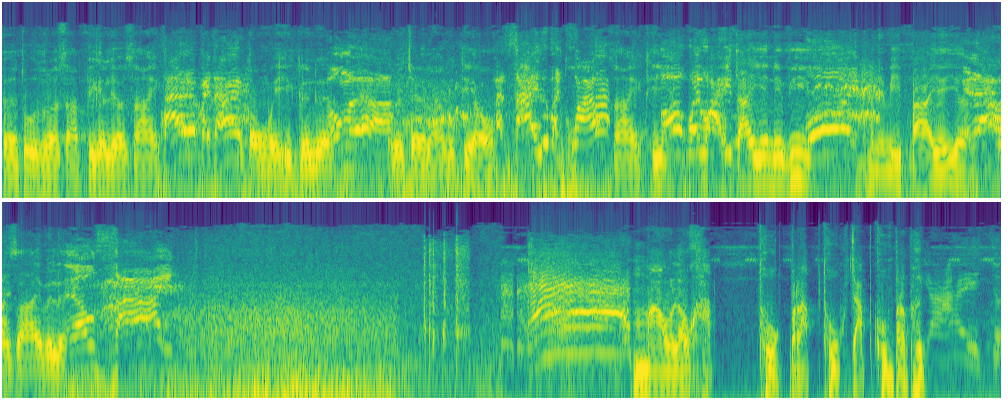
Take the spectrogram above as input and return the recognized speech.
เจอตู้โทรศัพท์พี่ก็เลี้ยวซ้ายๆซ้ายแล้วไปไหนตรงไปอีกเรื่อยตรงเลยเหรอๆไปเจอร้านก๋วยเตี๋ยว มันซ้ายหรือมันขวาซ้ายอีกที บอกไวไวใจเย็นดิพี่ โอ้ย มันจะมีป้ายเยอะเห็นแล้วๆไปซ้ายไปเลย เร็วซ้ายเมาแล้วขับ ถูกปรับถูกจับคุมประพฤติอย่าให้เจอ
